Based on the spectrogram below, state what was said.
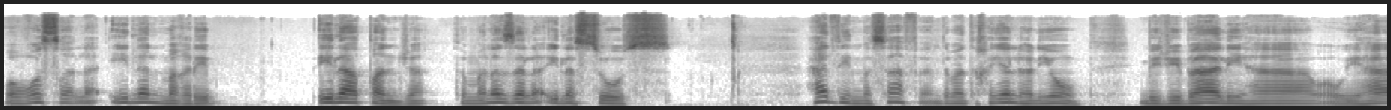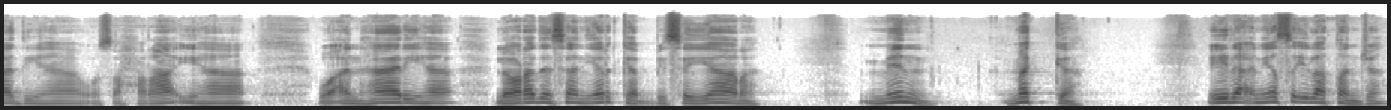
ووصل إلى المغرب. إلى طنجة ثم نزل إلى السوس. هذه المسافة عندما تخيلها اليوم بجبالها ووهادها وصحرائها وأنهارها لو أراد إنسان يركب بسيارة من مكة إلى أن يصل إلى طنجة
